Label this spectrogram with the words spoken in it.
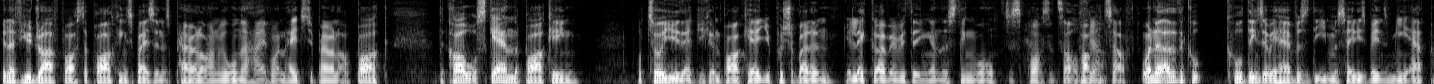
you know, if you drive past a parking space and it's parallel, and we all know how everyone hates to parallel park, the car will scan the parking, will tell you that you can park here. You push a button, you let go of everything, and this thing will Just parks itself. park yeah. itself. One of the other cool, cool things that we have is the Mercedes Benz Me app,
